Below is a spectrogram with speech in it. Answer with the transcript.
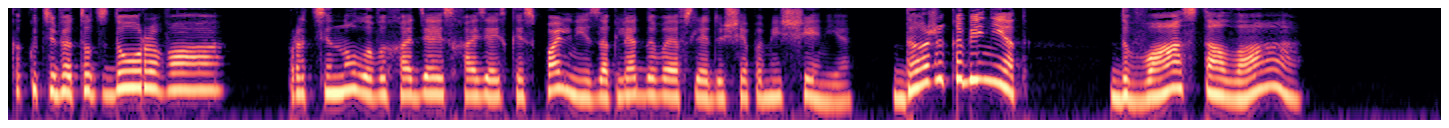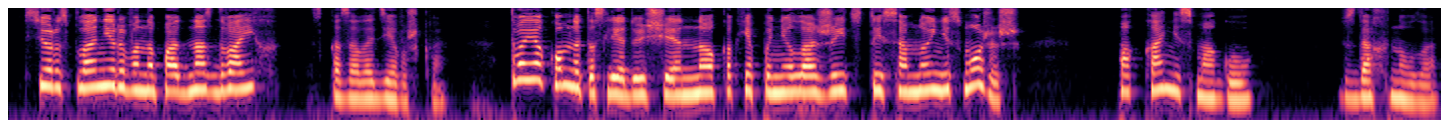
«Как у тебя тут здорово!» Протянула, выходя из хозяйской спальни и заглядывая в следующее помещение. «Даже кабинет! Два стола!» «Все распланировано под нас двоих», — сказала девушка. «Твоя комната следующая, но, как я поняла, жить ты со мной не сможешь». «Пока не смогу», Вздохнула.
